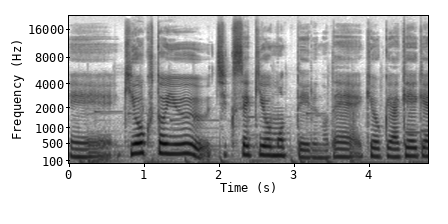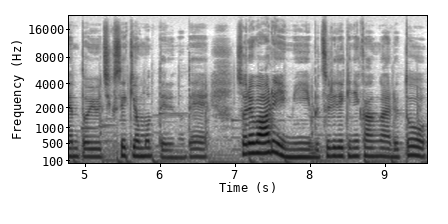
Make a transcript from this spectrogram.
えー、記憶という蓄積を持っているので、記憶や経験という蓄積を持っているので、それはある意味物理的に考えると、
